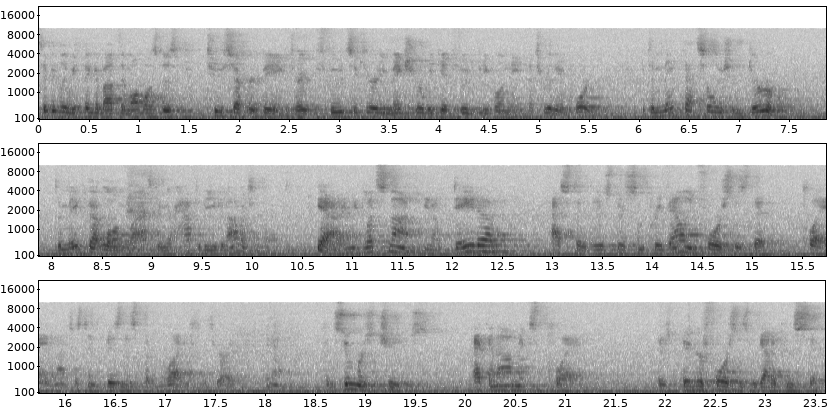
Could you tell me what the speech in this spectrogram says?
Typically, we think about them almost as two separate beings, right? Food security, make sure we get food to people in need. That's really important. But to make that solution durable, to make that long lasting, there have to be economics involved. Yeah, I mean, let's not, you know, data has to, there's, there's some prevailing forces that play, not just in business, but in life. That's right. You know, consumers choose, economics play. There's bigger forces we got to consider,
